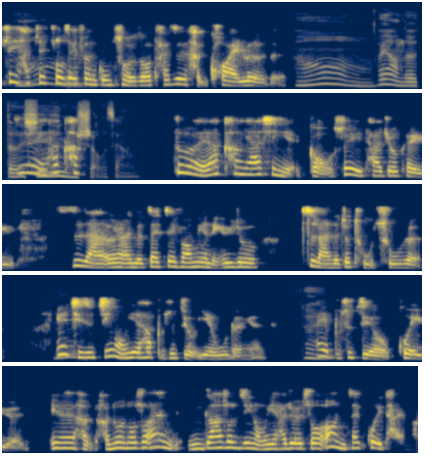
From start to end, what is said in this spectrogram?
所以他在做这份工作的时候，他是很快乐的哦，非常的得心应手这样。对，他抗压性也够，所以他就可以自然而然的在这方面领域就自然的就突出了。因为其实金融业它不是只有业务人员，它也不是只有柜员。因为很很多人都说，哎，你你跟他说金融业，他就会说，哦，你在柜台吗？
